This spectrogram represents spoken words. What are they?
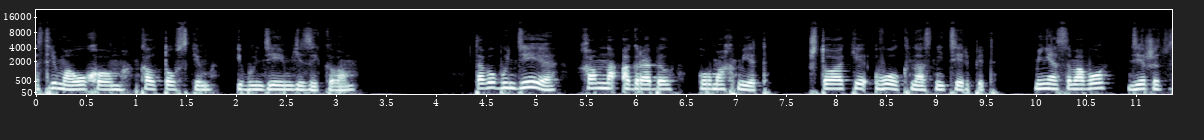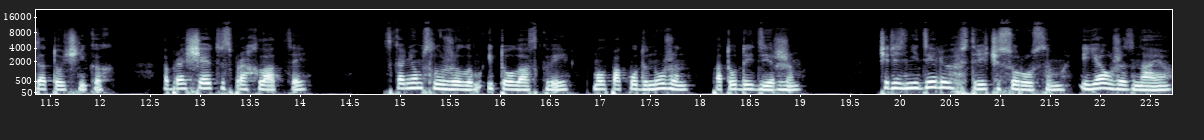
Стремоуховым, Колтовским и Бундеем Языковым. Того Бундея хамно ограбил Урмахмед, что Аки волк нас не терпит. Меня самого держат в заточниках. Обращаются с прохладцей. С конем служилым и то ласковее, мол, покуда нужен, потуда и держим. Через неделю встреча с Урусом, и я уже знаю.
